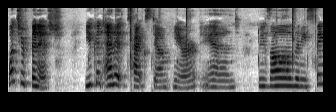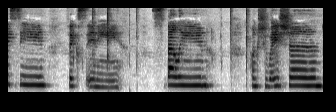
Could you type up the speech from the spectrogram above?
Once you're finished, you can edit text down here and resolve any spacing, fix any spelling, punctuation.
